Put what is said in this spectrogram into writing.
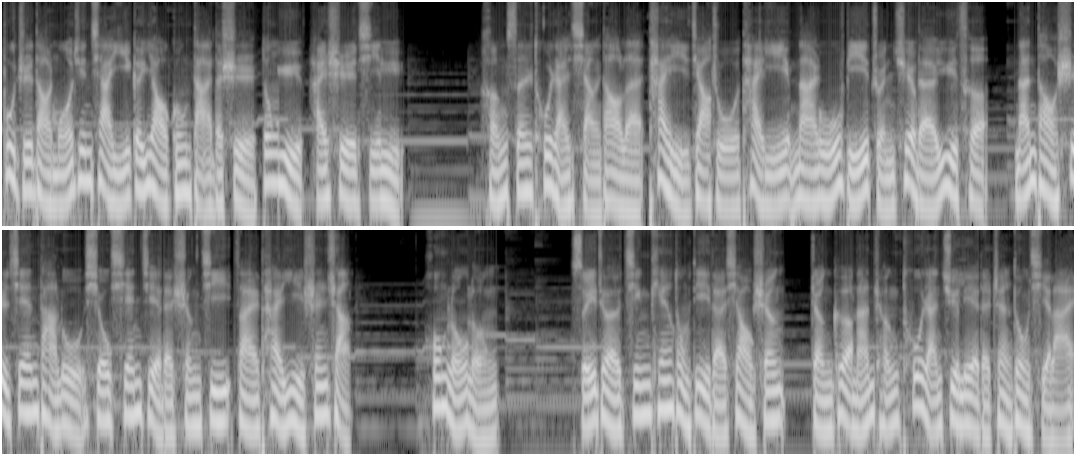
不知道魔君下一个要攻打的是东域还是西域。”恒森突然想到了太乙教主太乙那无比准确的预测。难道世间大陆修仙界的生机在太一身上？轰隆隆，随着惊天动地的笑声，整个南城突然剧烈的震动起来，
